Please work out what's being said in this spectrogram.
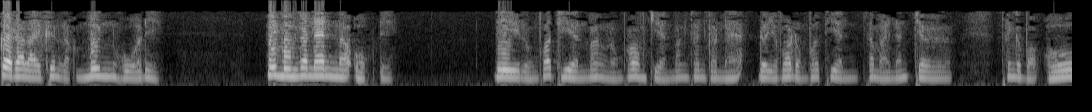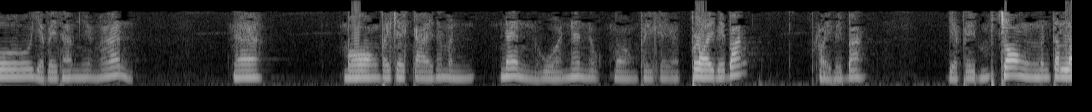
เกิดอะไรขึ้นหรอกมึนหัวดิ ไม่มึนก็แน่นหน้าอกดิดีหลวงพ่อเทียนบ้างหลวงพ่อเขียนบ้างท่านก็แนะโดยเฉพาะหลวงพ่อเทียนสมัยนั้นเจอ ท่านก็บอก โอ้อย่าไปทำอย่างนั้นนะ มองไปไกลๆถ้ามันแน่นหัวแน่นอกมองไปไกลๆปล่อยไปบ้าง ปล่อยไปบ้าง อย่าไปจ้องมันตล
